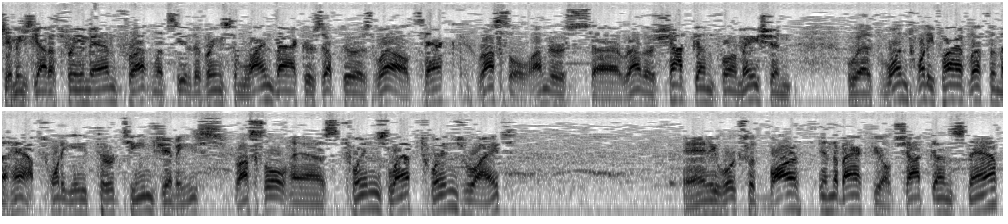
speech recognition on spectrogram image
Jimmy's got a three-man front. Let's see if they bring some linebackers up there as well. Tech, Russell under uh, rather shotgun formation with 125 left in the half. 28-13 Jimmy's. Russell has twins left, twins right. And he works with Barth in the backfield. Shotgun snap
